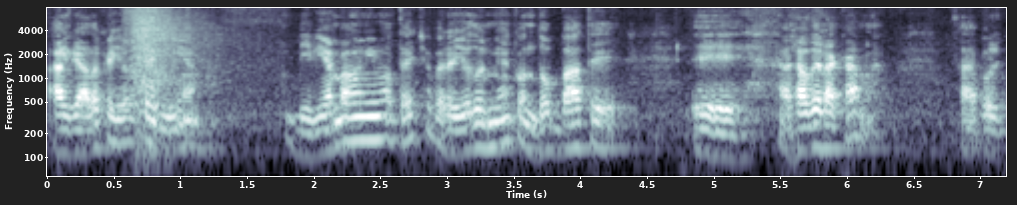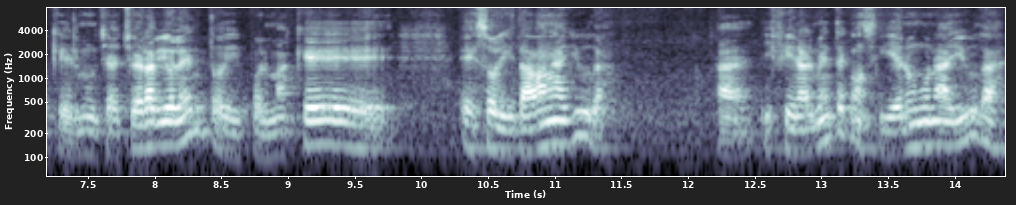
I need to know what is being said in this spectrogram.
al grado que yo tenía. vivían bajo el mismo techo, pero ellos dormían con dos bates eh, al lado de la cama, porque el muchacho era violento y por más que eh, solicitaban ayuda, y finalmente consiguieron una ayuda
